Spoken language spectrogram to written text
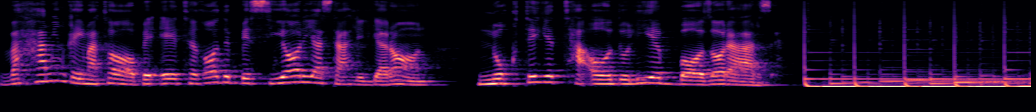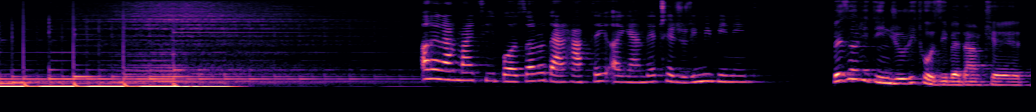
و همین قیمت ها به اعتقاد بسیاری از تحلیلگران نقطه تعادلی بازار ارزه. آقای رحمتی بازار رو در هفته آینده چجوری می‌بینید؟ بذارید اینجوری توضیح بدم که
